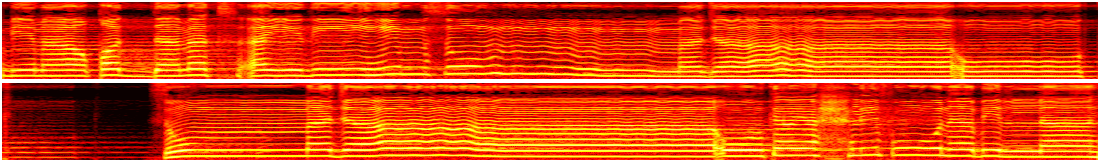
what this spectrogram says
بما قدمت أيديهم ثم جاءوك ثم جاءوك ويحلفون بالله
